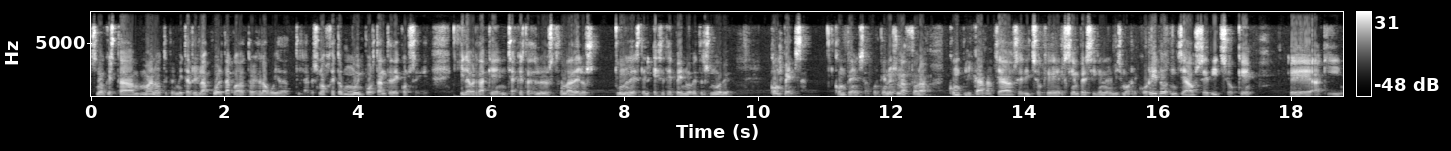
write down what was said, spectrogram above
sino que esta mano te permite abrir la puerta a través de la huella dactilar. Es un objeto muy importante de conseguir. Y la verdad que ya que estás en la zona de los túneles del SCP-939, compensa compensa, porque no es una zona complicada. Ya os he dicho que siempre siguen el mismo recorrido, ya os he dicho que eh, aquí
